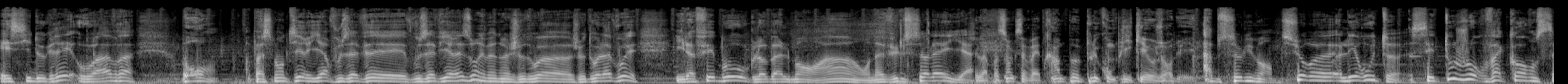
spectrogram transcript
et 6 degrés au Havre. Bon, on va pas se mentir, hier vous avez vous aviez raison Emmanuel, je dois je dois l'avouer. Il a fait beau globalement, hein. on a vu le soleil. J'ai l'impression que ça va être un peu plus compliqué aujourd'hui. Absolument. Sur euh, les routes, c'est toujours vacances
